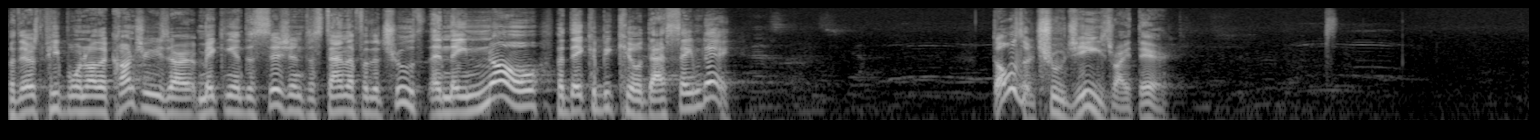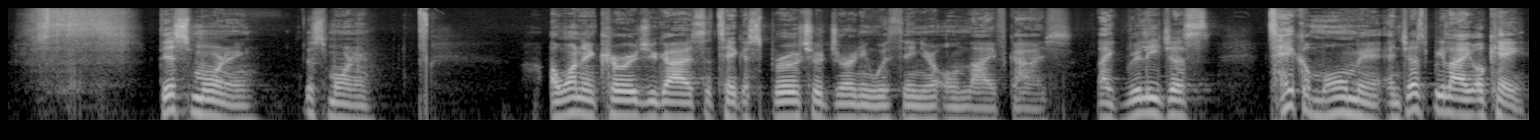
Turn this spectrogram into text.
But there's people in other countries that are making a decision to stand up for the truth, and they know that they could be killed that same day. Those are true G's right there. This morning, this morning, I want to encourage you guys to take a spiritual journey within your own life, guys. Like, really just take a moment and just be like, okay,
